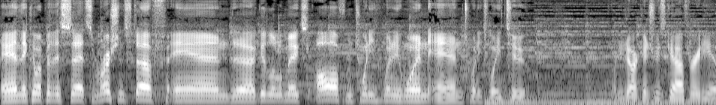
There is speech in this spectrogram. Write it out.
And they come up in this set some Russian stuff and uh, a good little mix, all from 2021 and 2022. What Dark Entries Goth Radio.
